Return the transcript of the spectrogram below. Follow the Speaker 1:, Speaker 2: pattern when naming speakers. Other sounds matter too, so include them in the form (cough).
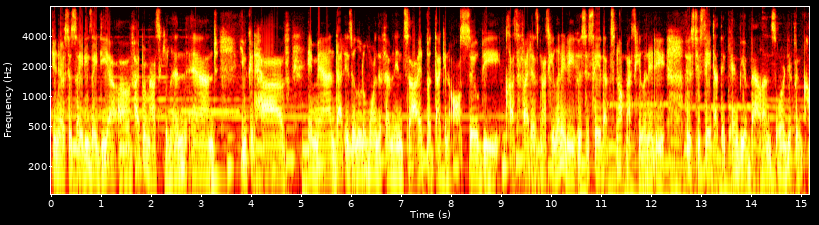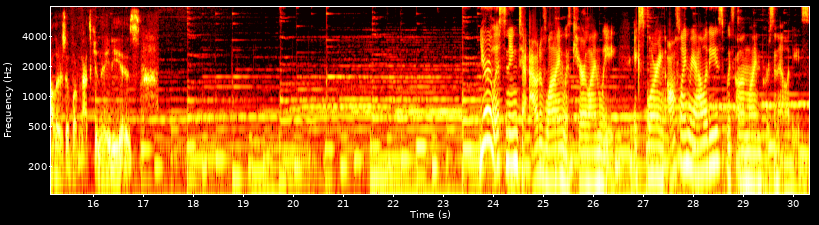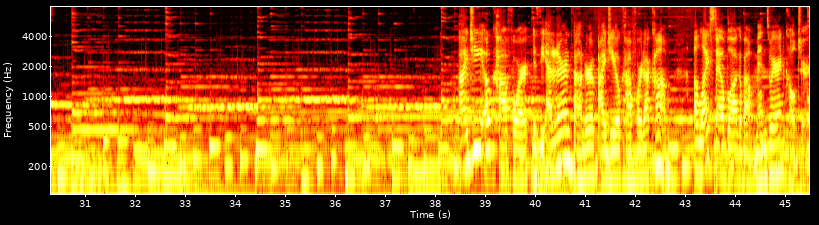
Speaker 1: you know society's idea of hypermasculine and you could have a man that is a little more on the feminine side but that can also be classified as masculinity. Who's to say that's not masculinity? Who's to say that there can be a balance or different colors of what masculinity is
Speaker 2: You're listening to Out of Line with Caroline Lee, exploring offline realities with online personalities. IG Okafor is the editor and founder of IGOkafor.com, a lifestyle blog about menswear and culture.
